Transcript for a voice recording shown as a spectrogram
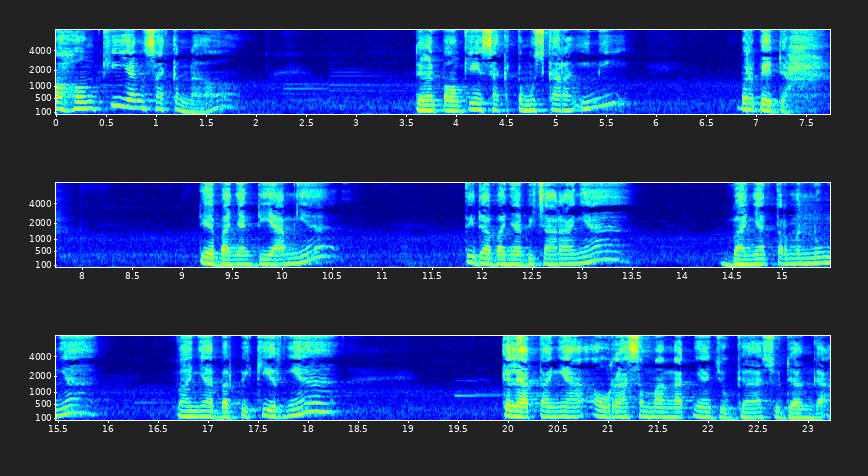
Pak Hongki yang saya kenal, dengan Pak Hongki yang saya ketemu sekarang ini, berbeda dia banyak diamnya, tidak banyak bicaranya, banyak termenungnya, banyak berpikirnya. Kelihatannya aura semangatnya juga sudah nggak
